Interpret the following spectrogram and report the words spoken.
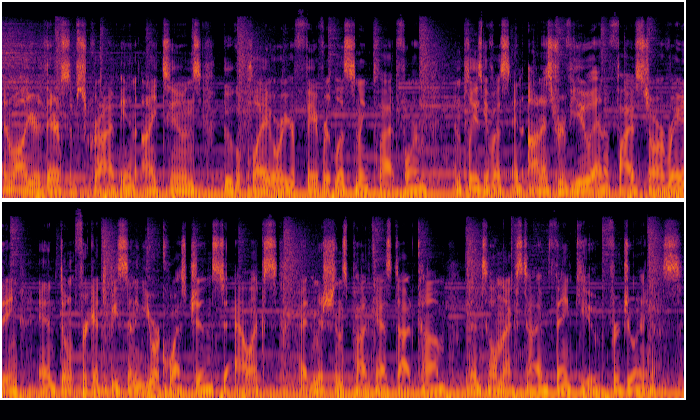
And while you're there, subscribe in iTunes, Google Play, or your favorite listening platform. And please give us an honest review and a five star rating. And don't forget to be sending your questions to alex at missionspodcast.com. Until next time, thank you for joining us.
